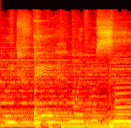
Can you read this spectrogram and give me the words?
Natal, e pro são,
